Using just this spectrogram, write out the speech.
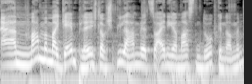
Ähm, machen wir mal Gameplay. Ich glaube, Spieler haben wir jetzt so einigermaßen durchgenommen.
